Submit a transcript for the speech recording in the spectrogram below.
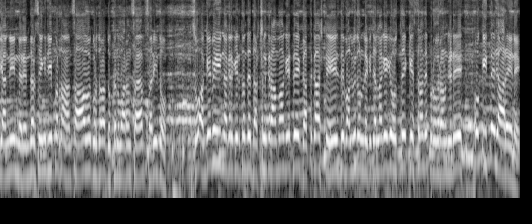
ਗਿਆਨੀ ਨਰਿੰਦਰ ਸਿੰਘ ਜੀ ਪ੍ਰਧਾਨ ਸਾਹਿਬ ਗੁਰਦੁਆਰਾ ਦੁੱਖਨਵਾਰਨ ਸਾਹਿਬ ਸਰੀ ਤੋਂ। ਸੋ ਅੱਗੇ ਵੀ ਨਗਰ ਕੀਰਤਨ ਦੇ ਦਰਸ਼ਨ ਕਰਾਵਾਂਗੇ ਤੇ ਗੱਤਕਾ ਸਟੇਜ ਦੇ ਵੱਲ ਵੀ ਤੁਹਾਨੂੰ ਲੈ ਕੇ ਚੱਲਾਂਗੇ ਕਿ ਉੱਥੇ ਕਿਸ ਤਰ੍ਹਾਂ ਦੇ ਪ੍ਰੋਗਰਾਮ ਜਿਹੜੇ ਉਹ ਕੀਤੇ ਜਾ ਰਹੇ ਨੇ।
